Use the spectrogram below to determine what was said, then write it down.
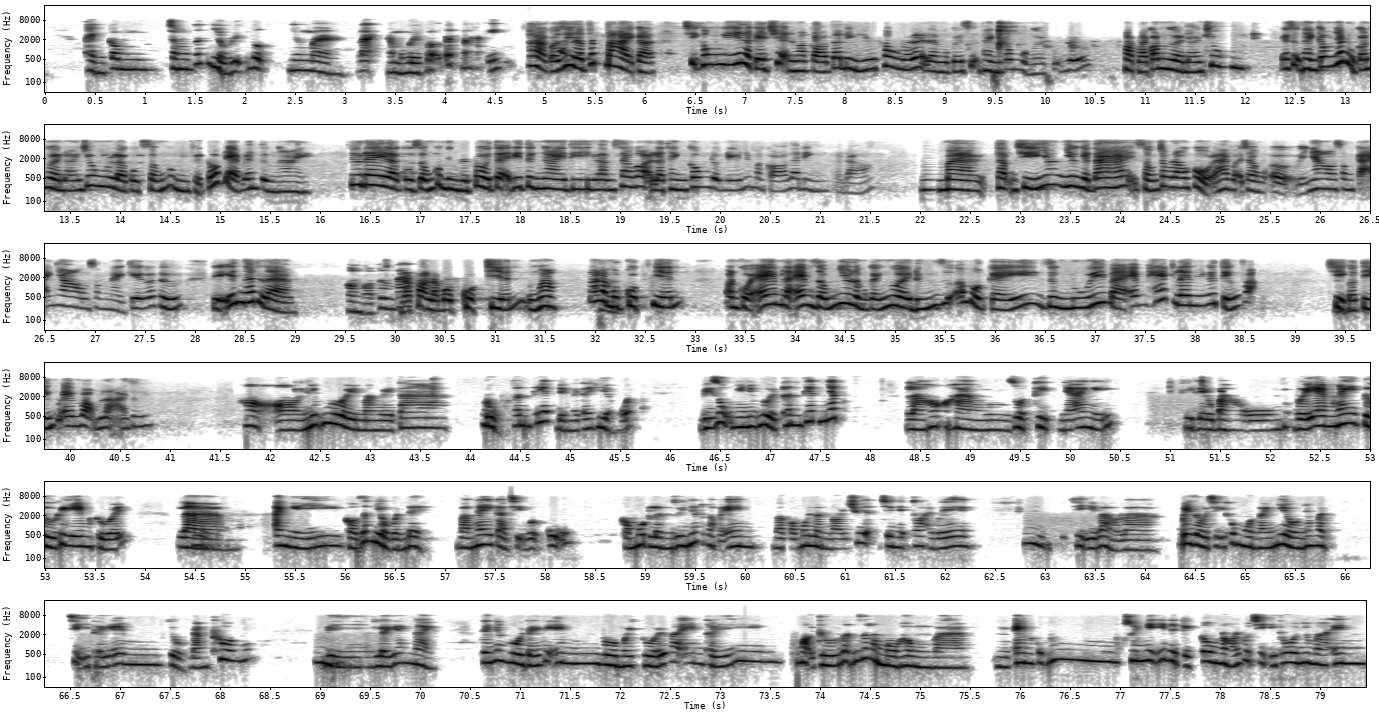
thành công trong rất nhiều lĩnh vực nhưng mà lại là một người vợ thất bại Chả có gì là thất bại cả. Chị không nghĩ là cái chuyện mà có gia đình hay không nó lại là một cái sự thành công của người phụ nữ hoặc là con người nói chung. Cái sự thành công nhất của con người nói chung là cuộc sống của mình phải tốt đẹp lên từng ngày. Chứ đây là cuộc sống của mình phải tồi tệ đi từng ngày thì làm sao gọi là thành công được nếu như mà có gia đình ở đó. Mà thậm chí nhá, như người ta ấy, sống trong đau khổ là hai vợ chồng ở với nhau xong cãi nhau xong này kia các thứ thì ít nhất là còn có tương nó tác còn là một cuộc chiến đúng không? Nó là Ừ. một cuộc chiến. Còn của em là em giống như là một cái người đứng giữa một cái rừng núi và em hét lên những cái tiếng vọng. Chỉ có tiếng của em vọng lại thôi. họ những người mà người ta đủ thân thiết để người ta hiểu ấy ví dụ như những người thân thiết nhất là họ hàng ruột thịt nhà anh ấy thì đều bảo với em ngay từ khi em cưới là anh ấy có rất nhiều vấn đề và ngay cả chị vợ cũ có một lần duy nhất gặp em và có một lần nói chuyện trên điện thoại với em. Chị ấy bảo là bây giờ chị không muốn nói nhiều nhưng mà chị thấy em kiểu đáng thương ấy vì lấy anh này. Thế nhưng hồi đấy thì em vừa mới cưới và em thấy mọi thứ vẫn rất là màu hồng và ừ, em cũng suy nghĩ về cái câu nói của chị thôi nhưng mà em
